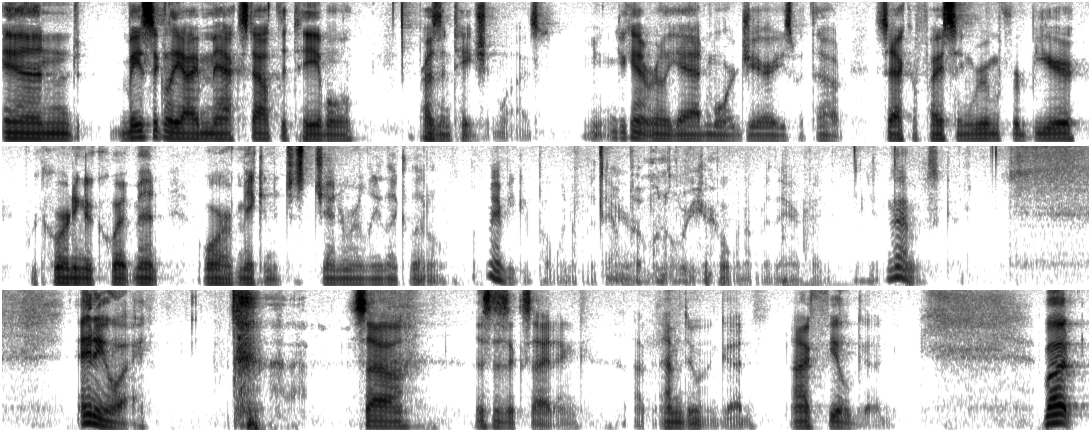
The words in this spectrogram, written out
and basically i maxed out the table presentation wise you, can't really add more jerry's without sacrificing room for beer recording equipment or making it just generally like little maybe you could put one over there. Put one over here. put one over there but that looks good. Anyway so this is exciting i'm doing good i feel good but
